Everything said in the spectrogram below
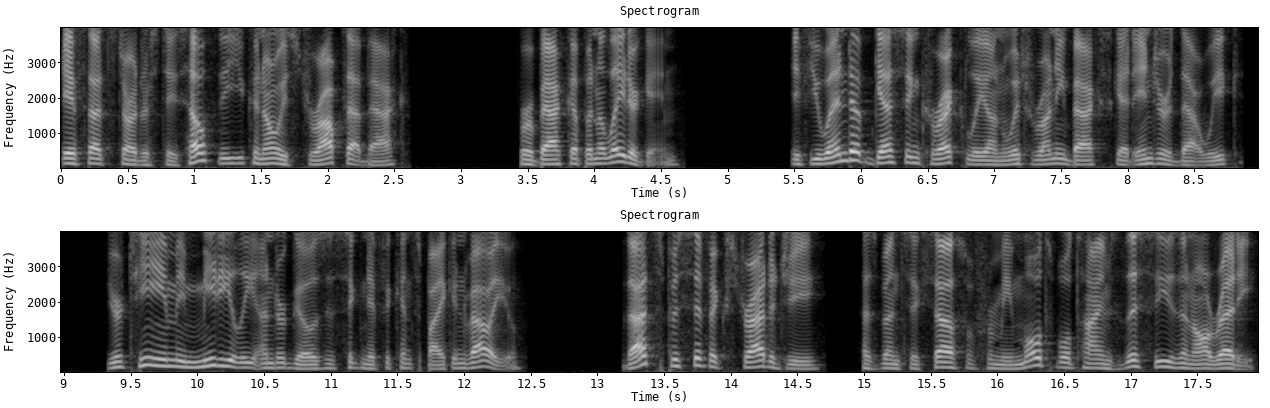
If that starter stays healthy, you can always drop that back for a backup in a later game. If you end up guessing correctly on which running backs get injured that week, your team immediately undergoes a significant spike in value. That specific strategy has been successful for me multiple times this season already,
